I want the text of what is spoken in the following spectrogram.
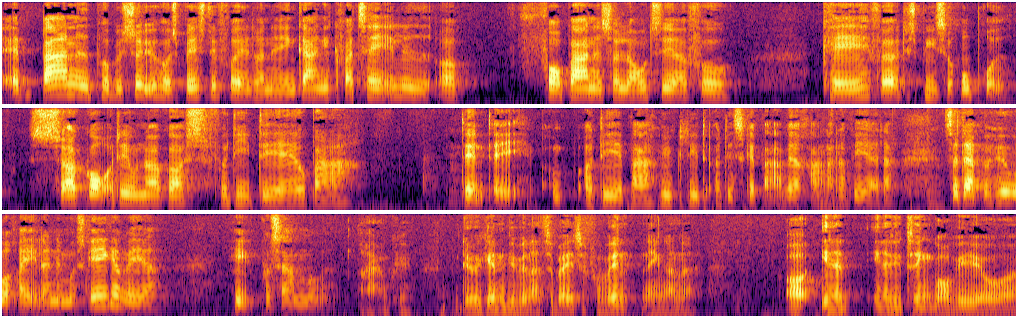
er barnet på besøg hos bedsteforældrene en gang i kvartalet, og får barnet så lov til at få kage, før det spiser rugbrød, så går det jo nok også, fordi det er jo bare den dag, og- det er bare hyggeligt, og det skal bare være rart at være der. Så der behøver reglerne måske ikke at være helt på samme måde. Nej, okay. Det er jo igen, vi vender tilbage til forventningerne. Og en af, en af de ting, hvor vi jo,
